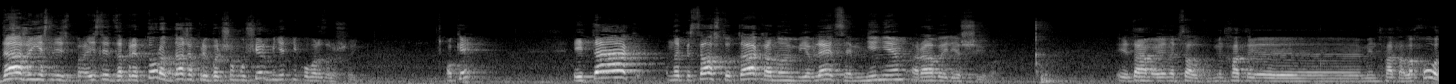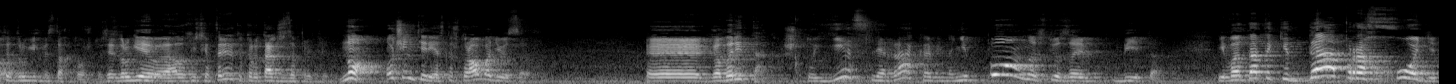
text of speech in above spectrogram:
даже если, если это запрет Торы, даже при большом ущербе нет никакого разрушения. Окей? Итак, написал, что так оно является мнением Рава или Шива. И там я написал в Минхат, э, Минхат Аллахот и в других местах тоже. То есть есть другие аллахические авторитеты, которые также запретили. Но очень интересно, что Рав Юсеф э, говорит так, что если раковина не полностью забита, и вода таки да проходит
